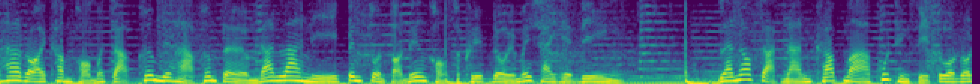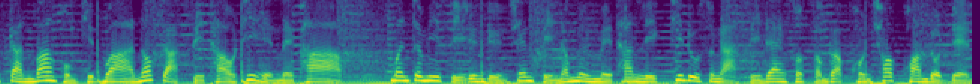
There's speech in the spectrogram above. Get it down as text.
2,500 คำของมาจากเพิ่มเนื้อหาเพิ่มเติมด้านล่างนี้เป็นส่วนต่อเนื่องของสคริปต์โดยไม่ใช้ heading และนอกจากนั้นครับมาพูดถึงสีตัวรถกันบ้างผมคิดว่านอกจากสีเทาที่เห็นในภาพ มันจะมีสีอื่นๆ เช่นสีน้ำเงินเมทัลลิกที่ดูสง่าสีแดงสดสำหรับคนชอบความโดดเด่น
